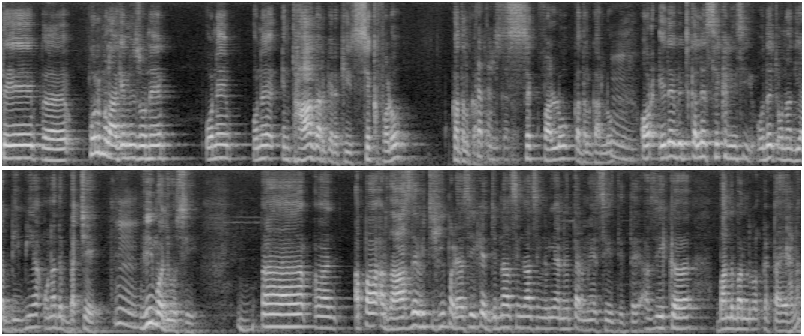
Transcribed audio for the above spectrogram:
ਤੇ ਕੁੱਲ ਮਿਲਾ ਕੇ ਮੀਨਸ ਉਹਨੇ ਉਹਨੇ ਉਹਨੇ ਇੰਤਹਾ ਕਰਕੇ ਰੱਖੀ ਸਿੱਖ ਫੜੋ ਕਤਲ ਕਰ ਲਓ। ਸਿੱਖ ਫੜ ਲਓ ਕਤਲ ਕਰ ਲਓ। ਔਰ ਇਹਦੇ ਵਿੱਚ ਕੱਲੇ ਸਿੱਖ ਨਹੀਂ ਸੀ ਉਹਦੇ ਚ ਉਹਨਾਂ ਦੀਆਂ ਬੀਬੀਆਂ ਉਹਨਾਂ ਦੇ ਬੱਚੇ ਵੀ ਮੌਜੂਦ ਸੀ। ਆਪਾਂ ਅਰਦਾਸ ਦੇ ਵਿੱਚ ਹੀ ਪੜਿਆ ਸੀ ਕਿ ਜਿੰਨਾ ਸਿੰਘਾਂ ਸਿੰਘਣੀਆਂ ਨੇ ਧਰਮੇ ਸੀ ਦਿੱਤੇ। ਅਸੀਂ ਇੱਕ ਬੰਦ ਬੰਦ ਕਟਾਏ ਹਨਾ?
